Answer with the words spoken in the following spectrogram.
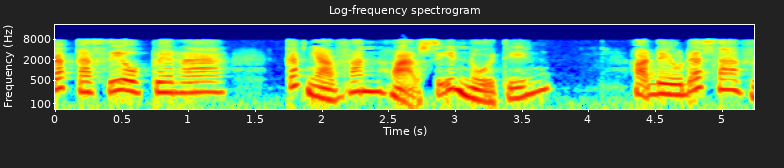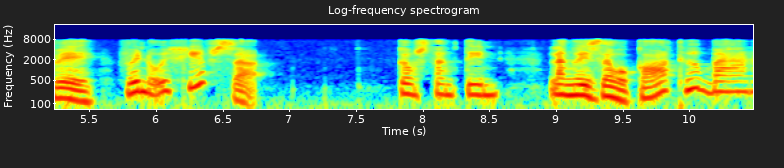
các ca sĩ opera, các nhà văn họa sĩ nổi tiếng. Họ đều đã ra về với nỗi khiếp sợ. Constantine là người giàu có thứ ba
